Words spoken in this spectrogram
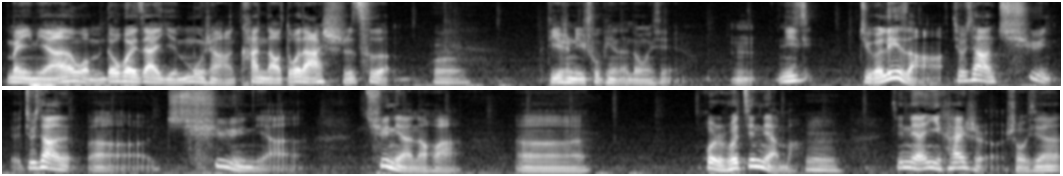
每年我们都会在银幕上看到多达十次嗯迪士尼出品的东西。嗯，你举个例子啊，就像去，就像呃去年，去年的话，呃，或者说今年吧，嗯今年一开始，首先，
